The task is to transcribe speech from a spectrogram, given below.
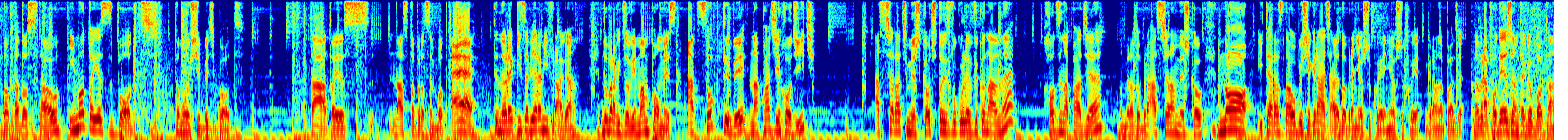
Dobra, dostał. Imo to jest bot. To musi być bot. Ta, to jest na 100% bot. E! Ten Reki zabiera mi fraga. Dobra widzowie, mam pomysł. A co gdyby na padzie chodzić, a strzelać myszką? Czy to jest w ogóle wykonalne? Chodzę na padzie. Dobra, dobra, a strzelam myszką. No! I teraz dałoby się grać, ale dobra, nie oszukuję, nie oszukuję. Gram na padzie. Dobra, podjeżdżam tego bota.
